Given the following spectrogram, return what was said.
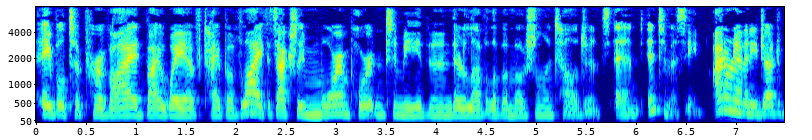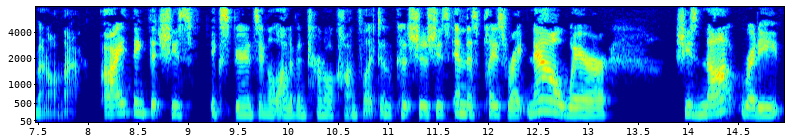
able to provide by way of type of life is actually more important to me than their level of emotional intelligence and intimacy. I don't have any judgment on that. I think that she's experiencing a lot of internal conflict and because she's in this place right now where she's not ready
